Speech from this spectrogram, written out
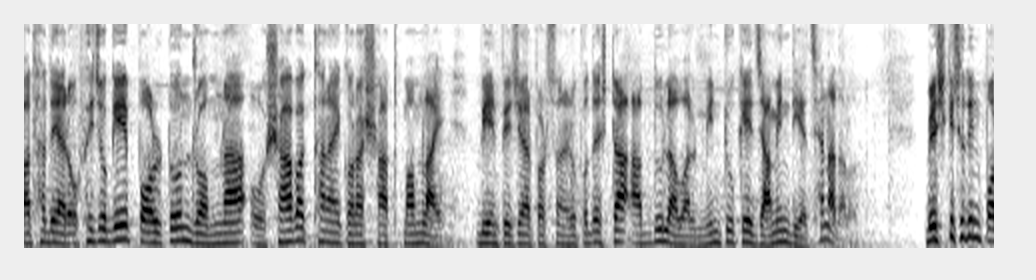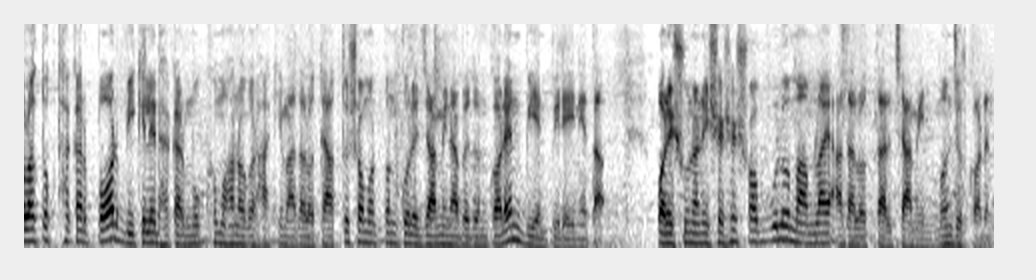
বাধা দেওয়ার অভিযোগে পল্টন, রমনা ও শাহবাগ থানায় করা সাত মামলায় বিএনপি চেয়ারপারসনের উপদেষ্টা আব্দুল আওয়াল মিন্টুকে জামিন দিয়েছেন আদালত। বেশ কিছুদিন পলাতক থাকার পর বিকেলে ঢাকার মুখ্য মহানগর হাকিম আদালতে আত্মসমর্পণ করে জামিন আবেদন করেন বিএনপির এই নেতা। পরে শুনানি শেষে সবগুলো মামলায় আদালত তার জামিন মঞ্জুর করেন।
